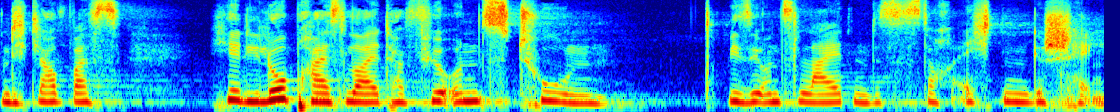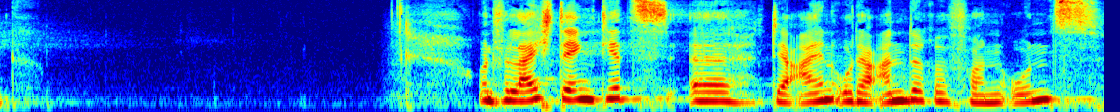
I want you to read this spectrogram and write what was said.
Und ich glaube, was hier die Lobpreisleiter für uns tun, wie sie uns leiten, das ist doch echt ein Geschenk. Und vielleicht denkt jetzt äh, der ein oder andere von uns,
